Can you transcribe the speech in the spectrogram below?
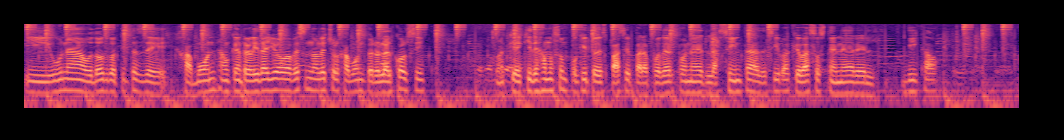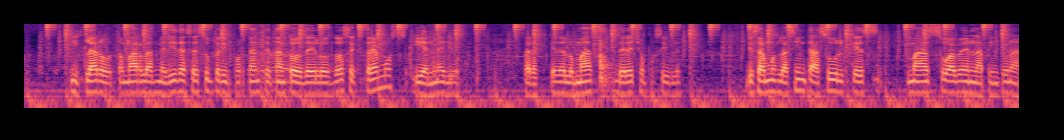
y una o dos gotitas de jabón, aunque en realidad yo a veces no le echo el jabón, pero el alcohol sí. Aquí, aquí dejamos un poquito de espacio para poder poner la cinta adhesiva que va a sostener el decal. Y claro, tomar las medidas es súper importante, tanto de los dos extremos y en medio, para que quede lo más derecho posible. Usamos la cinta azul, que es más suave en la pintura.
